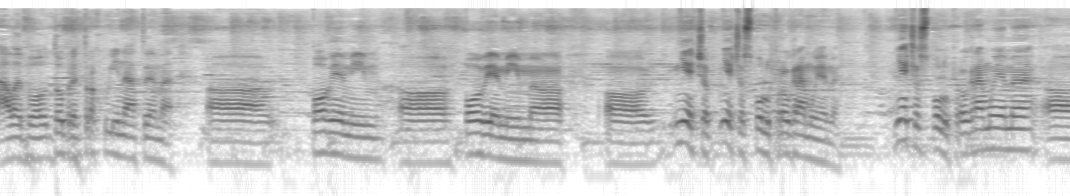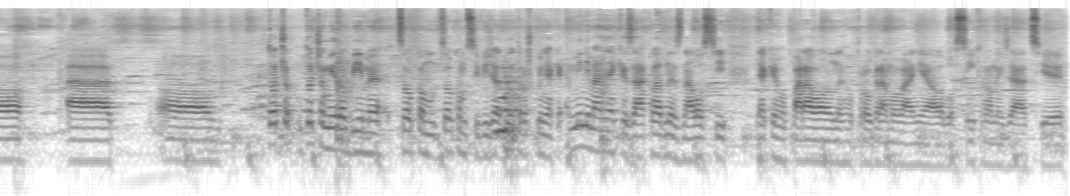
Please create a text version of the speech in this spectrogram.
Alebo, dobre, trochu iná téma. O, poviem im, o, poviem im o, o, niečo, niečo spolu programujeme niečo spolu programujeme uh, a uh, to, čo, to, čo my robíme, celkom, celkom si vyžaduje trošku nejaké, minimálne nejaké základné znalosti nejakého paralelného programovania alebo synchronizácie,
